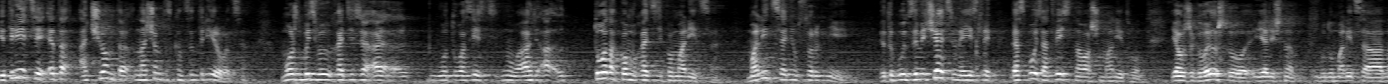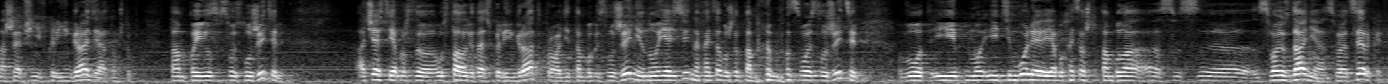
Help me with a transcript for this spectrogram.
И третье, это о чем-то, на чем-то сконцентрироваться. Может быть, вы хотите, а, вот у вас есть, ну, а, а, то, о ком вы хотите помолиться. Молитесь о нем 40 дней. Это будет замечательно, если Господь ответит на вашу молитву. Я уже говорил, что я лично буду молиться о нашей общине в Калининграде, о том, чтобы там появился свой служитель. Отчасти я просто устал летать в Калининград, проводить там богослужение, но я действительно хотел бы, чтобы там был свой служитель. Вот, и, и тем более я бы хотел, чтобы там было э, э, свое здание, своя церковь.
